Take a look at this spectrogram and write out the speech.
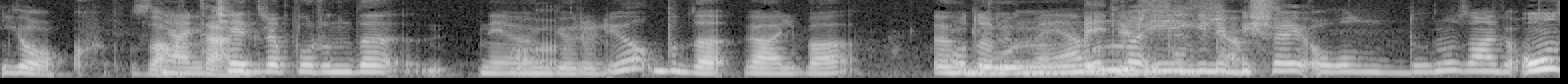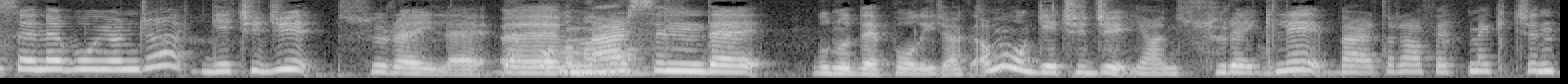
yok zaten. Yani ÇED raporunda ne öngörülüyor? Bu da galiba öngörülmeyen. Bununla ilgili bir şey olduğunu zannediyorum. 10 sene boyunca geçici süreyle e, Mersin'de bunu depolayacak. Ama o geçici yani sürekli bertaraf etmek için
